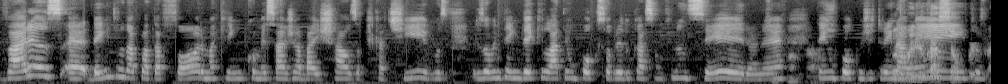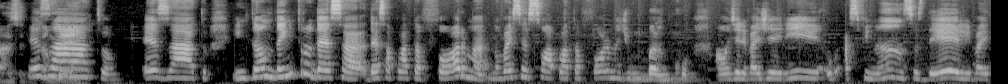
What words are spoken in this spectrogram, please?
várias é, dentro da plataforma, quem começar já a baixar os aplicativos, eles vão entender que lá tem um pouco sobre educação financeira, né? Tem um pouco de Toda uma treinamento. educação por trás aqui também. Exato, exato. Então, dentro dessa, dessa plataforma, não vai ser só a plataforma de um Uhum. banco, onde ele vai gerir as finanças dele, vai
